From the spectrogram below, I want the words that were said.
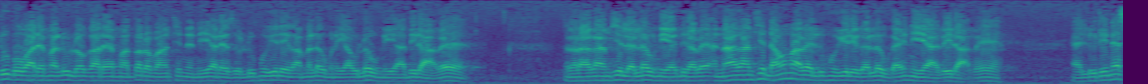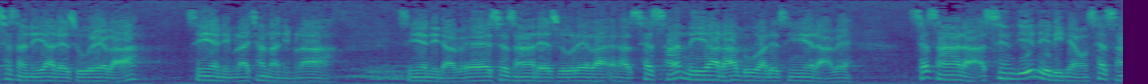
လူဘဝထဲမှာလူလောကထဲမှာသောတပန်ဖြစ်နေနေရတယ်ဆိုလူမှုရေးတွေကမလုံမနေရဘူးလုံနေရသေးတာပဲသဂရကံဖြစ်လဲလုံနေရသေးတာပဲအနာကံဖြစ်တောင်းမှပဲလူမှုရေးတွေကလုံကိုင်းနေရသေးတာပဲအဲလူတွေနဲ့ဆက်ဆံနေရတယ်ဆိုကြတဲ့ကဆင်းရဲနေမလားချမ်းသာနေမလားဆင်းရဲနေတာပဲဆက်ဆံရတယ်ဆိုကြတဲ့ကအဲ့ဒါဆက်ဆံနေရတာကိုကလည်းဆင်းရဲတာပဲဆက်ဆံရတာအဆင်ပြေနေတယ်တောင်ဆက်ဆံ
